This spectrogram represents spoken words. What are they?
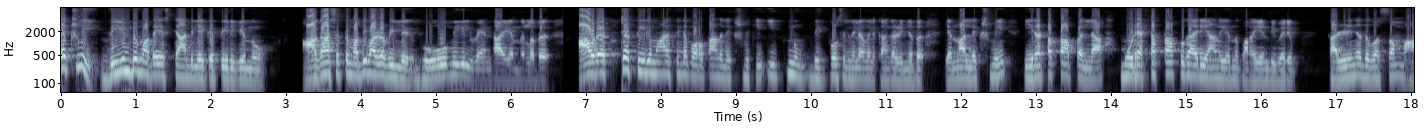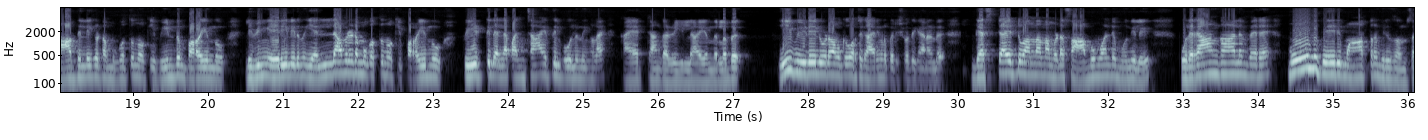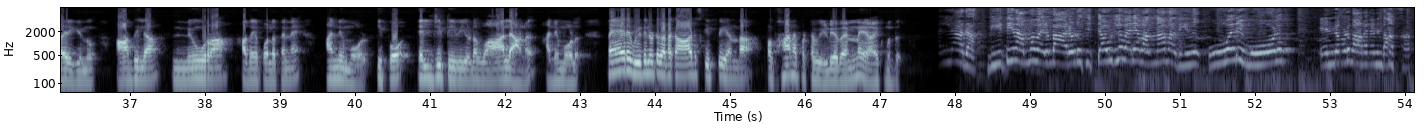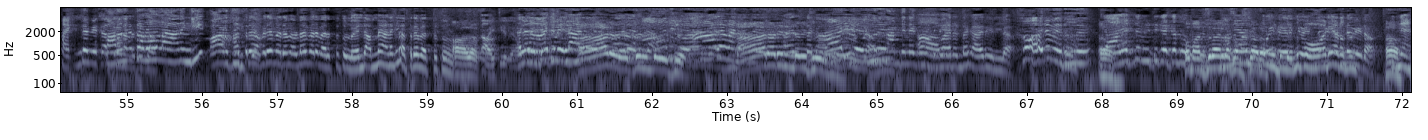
ലക്ഷ്മി വീണ്ടും അതേ സ്റ്റാൻഡിലേക്ക് എത്തിയിരിക്കുന്നു. ആകാശത്ത് മതിമഴവില്ല് ഭൂമിയിൽ വേണ്ട എന്നുള്ളത്. ആ ഒരൊറ്റ തീരുമാനത്തിന്റെ പുറത്താണ് ലക്ഷ്മിക്ക് ഇന്നും ബിഗ് ബോസിൽ നിലനിൽക്കാൻ കഴിഞ്ഞത്. എന്നാൽ ലക്ഷ്മി ഇരട്ടത്താപ്പല്ല മുരട്ടത്താപ്പുകാരിയാണ് എന്ന് പറയേണ്ടി വരും. കഴിഞ്ഞ ദിവസം ആദിലയുടെ മുഖത്ത് നോക്കി വീണ്ടും പറയുന്നു ലിവിങ് ഏരിയയിലിരുന്ന് എല്ലാവരുടെ മുഖത്ത് നോക്കി പറയുന്നു വീട്ടിലല്ല പഞ്ചായത്തിൽ പോലും നിങ്ങളെ കയറ്റാൻ കഴിയില്ല എന്നുള്ളത്. ഈ വീഡിയോയിലൂടെ നമുക്ക് കുറച്ച് കാര്യങ്ങൾ പരിശോധിക്കാനുണ്ട്. ഗസ്റ്റായിട്ട് വന്ന നമ്മുടെ സാബുമോന്റെ മുന്നിൽ പുലരാങ്കാലം വരെ മൂന്ന് പേര് മാത്രം ഇരുന്ന് സംസാരിക്കുന്നു. ആദില നൂറ അതേപോലെ തന്നെ അനുമോൾ. ഇപ്പോ എൽ ജി ടി വിയുടെ വാലാണ് അനുമോൾ നേരെ വീട്ടിലോട്ട് കിടക്കാൻ ആരും സ്കിപ്പ് ചെയ്യേണ്ട. പ്രധാനപ്പെട്ട വീഡിയോ തന്നെയായിരിക്കും ഇത്. അല്ലാതെ വീട്ടിൽ നിന്ന് അമ്മ വരുമ്പോ ആരോട് സിറ്റ് ഔട്ടിൽ വരെ വന്നാ മതി ഒരു മോളും എന്നോട് പറയണ്ട പറഞ്ഞിട്ടുള്ളവളാണെങ്കിൽ അത്ര അവരെ വരെ അവിടെ വരെ വരത്തത്തുള്ളൂ എന്റെ അമ്മയാണെങ്കിൽ അത്രേ വരത്തത്തുള്ളൂ അല്ല, ആ വരണ്ട കാര്യമില്ല. ലാലേട്ടന്റെ വീട്ടിൽ കേട്ടത് ഇപ്പൊ മനസ്സിലായല്ലോ സംസ്കാരം. ബോഡി അടക്കും വീടാ? പിന്നെ?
